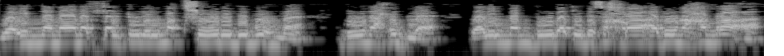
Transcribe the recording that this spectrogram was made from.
وإنما مثلت للمقصور ببهمة دون حبلى وللممدودة بصحراء دون حمراء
